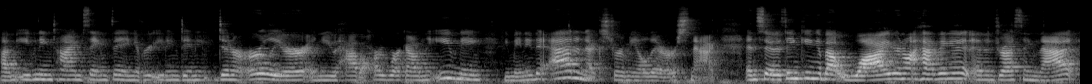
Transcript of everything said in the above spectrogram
Um, evening time, same thing. If you're eating din- dinner earlier and you have a hard workout in the evening, you may need to add an extra meal there or snack. And so thinking about why you're not having it and addressing that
